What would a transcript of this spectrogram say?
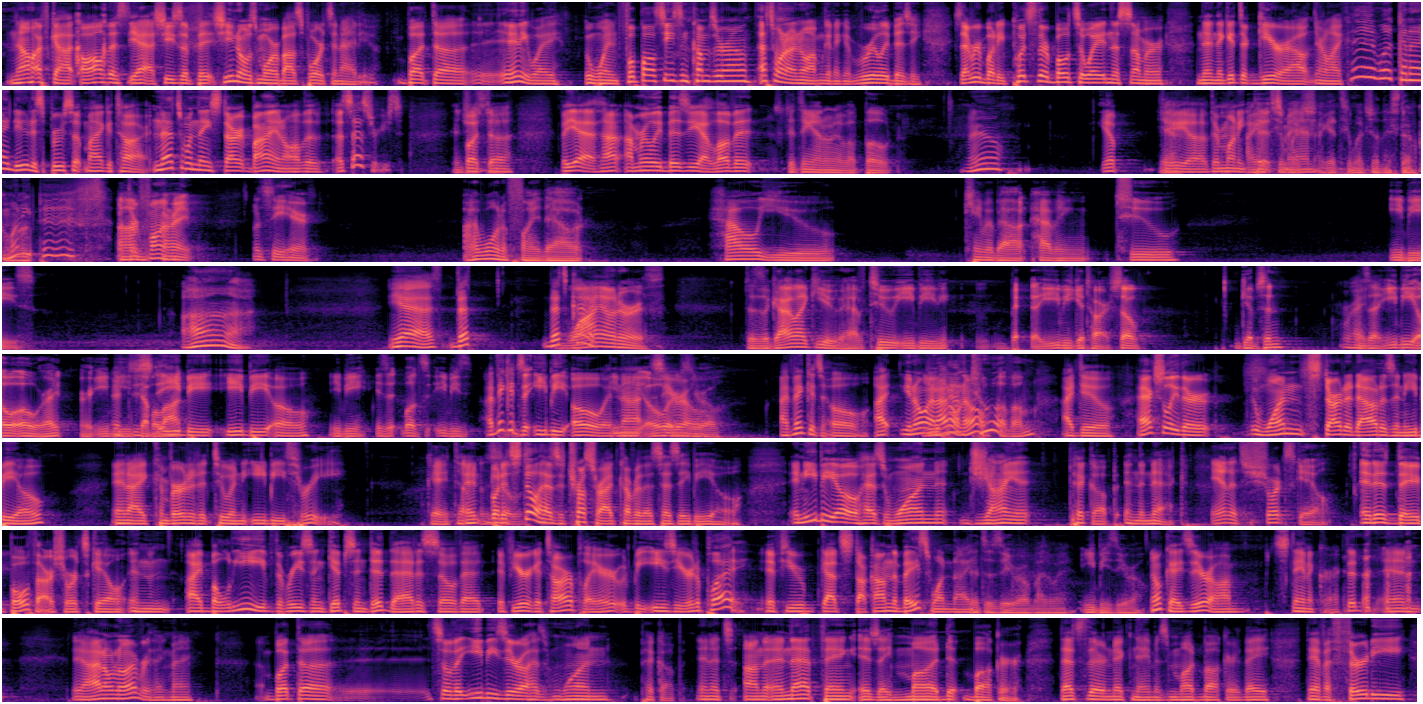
Now I've got all this. Yeah, she's a bit, she knows more about sports than I do. But uh, anyway, when football season comes around, that's when I know I'm going to get really busy because everybody puts their boats away in the summer and then they get their gear out and they're like, hey, what can I do to spruce up my guitar? And that's when they start buying all the accessories. But, uh, but yeah, I, I'm really busy. I love it. It's a good thing I don't have a boat. Well, yep. They, uh, they're money I get pits, too man. much. I get too much other stuff going Money on. pits. But they're Um, fun. All right, let's see here. I want to find out how you came about having two EBs. Ah. Yeah, that that's Why kind of on earth does a guy like you have two EB EB guitars? So Gibson, right. is that EBOO right or EB It's double? EB EBO. EB is it? Well, it's EB's I think it's an EBO and not EBO zero. or zero. I think it's O. I you know what? You I don't have know. Two of them. I do. Actually, there one started out as an EBO, and I converted it to an EB3. Okay, tell, And but it still has a truss rod cover that says EBO. An EBO has one giant pickup in the neck. and it's short scale. It is. They both are short scale, and I believe the reason Gibson did that is so that if you're a guitar player, it would be easier to play. If you got stuck on the bass one night, It's a zero, by the way. EB zero. okay, zero. I'm standing corrected, and yeah, I don't know everything, man. But uh, so the EB zero has one pickup, and it's on the and that thing is a mud bucker. That's their nickname is mud bucker. They they have a 30 30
